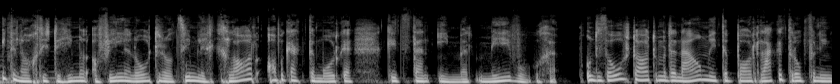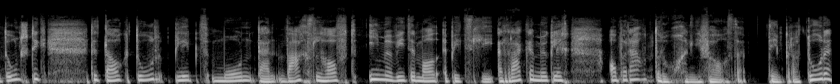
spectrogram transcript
In der Nacht ist der Himmel an vielen Orten noch ziemlich klar, aber gegen den Morgen gibt es dann immer mehr Wolken. Und so starten wir dann auch mit ein paar Regentropfen in Dunstig. Der Tag durch bleibt morgen dann wechselhaft, immer wieder mal ein bisschen Regen möglich, aber auch trockene Phasen. Temperaturen,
